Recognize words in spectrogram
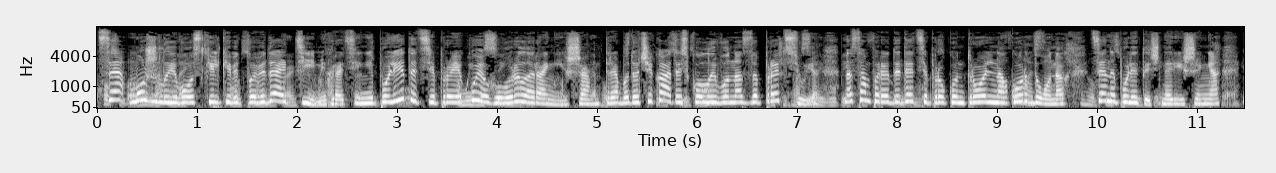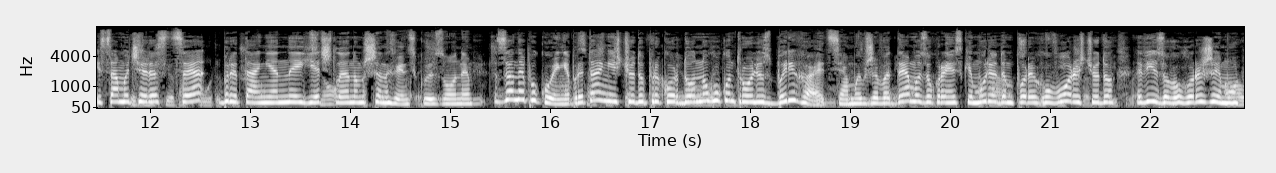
Це можливо, оскільки відповідає тій міграційній політиці, про яку я говорила раніше. Треба дочекатись, коли вона запрацює. Насамперед йдеться про контроль на кордонах. Це не політичне рішення, і саме через це Британія не є членом шенгенської зони. Занепокоєння Британії щодо прикордонного контролю зберігається. Ми вже ведемо з українським урядом переговори щодо візового режиму.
